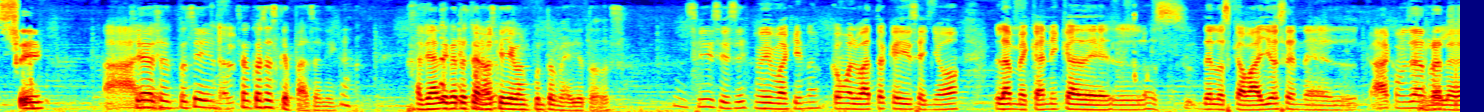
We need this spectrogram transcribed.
Sí. Ay, sí, o güey. sea, pues sí, son cosas que pasan y al final de cuentas tenemos que llegar a un punto medio todos. Sí, sí, sí, me imagino. Como el vato que diseñó la mecánica de los de los caballos en el. Ah, ¿cómo se llama? Red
